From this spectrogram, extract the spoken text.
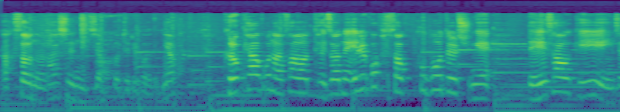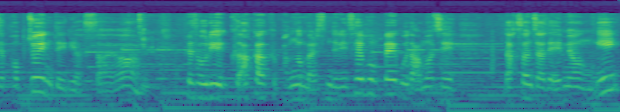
낙선을 하신 지역구들이거든요. 그렇게 하고 나서 대전의 일곱 석 후보들 중에 네 석이 이제 법조인들이었어요. 그래서 우리 그 아까 그 방금 말씀드린 세 분 빼고 나머지 낙선자 네 명이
